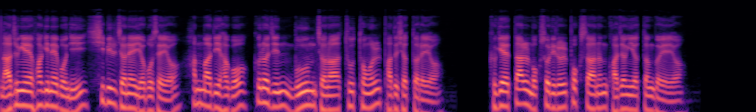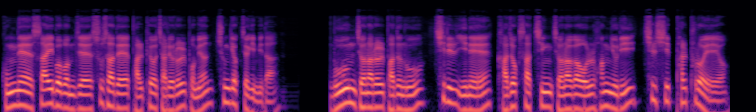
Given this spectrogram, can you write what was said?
나중에 확인해 보니 10일 전에 여보세요 한마디 하고 끊어진 무음 전화 두 통을 받으셨더래요. 그게 딸 목소리를 복사하는 과정이었던 거예요. 국내 사이버 범죄 수사대 발표 자료를 보면 충격적입니다. 무음 전화를 받은 후 7일 이내에 가족 사칭 전화가 올 확률이 78%예요.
